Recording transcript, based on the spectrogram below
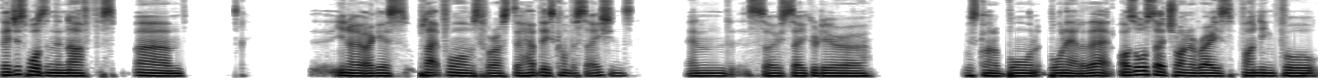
there just wasn't enough um you know i guess platforms for us to have these conversations. And so sacred era was kind of born born out of that. I was also trying to raise funding for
